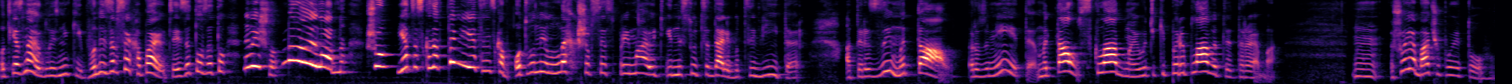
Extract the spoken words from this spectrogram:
От я знаю близнюків, вони за все хапаються, і за то, за то не вийшло. Ну і ладно. Що? Я це сказав? Та ні, я це не сказав. От вони легше все сприймають і несуться далі, бо це вітер. А терези метал. Розумієте? Метал складно, його тільки переплавити треба. Що я бачу по ітогу?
